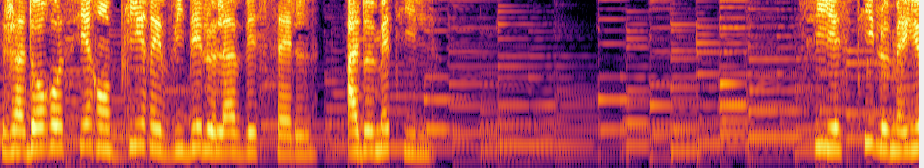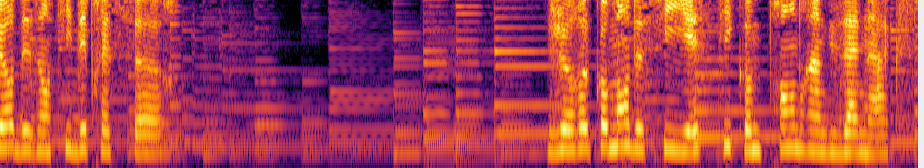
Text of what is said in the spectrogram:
J'adore aussi remplir et vider le lave-vaisselle, admet-il. Si le meilleur des antidépresseurs? Je recommande CIST comme prendre un Xanax.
